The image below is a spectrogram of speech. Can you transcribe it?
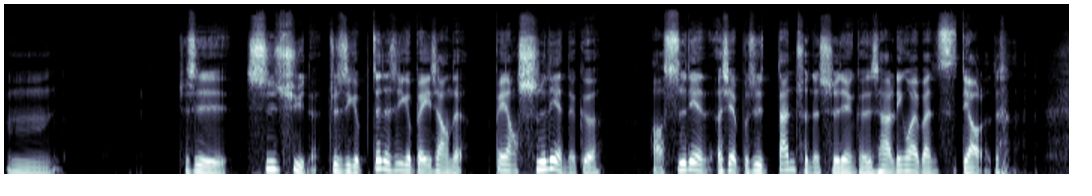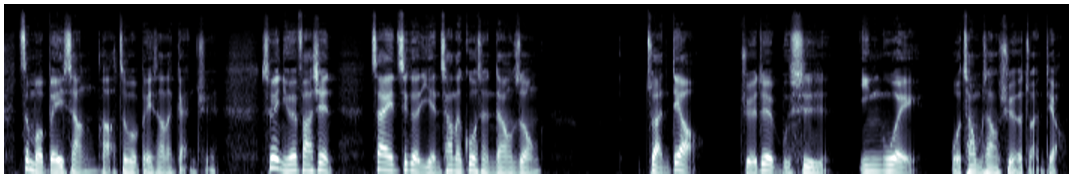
嗯，就是失去的，就是一个真的是一个悲伤的、悲伤失恋的歌。好，失恋，而且不是单纯的失恋，可是他另外一半死掉了的。这么悲伤啊，这么悲伤的感觉。所以你会发现在这个演唱的过程当中，转调绝对不是因为我唱不上去而转调，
